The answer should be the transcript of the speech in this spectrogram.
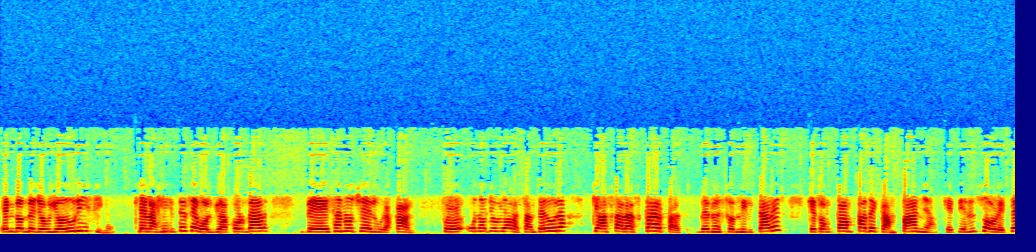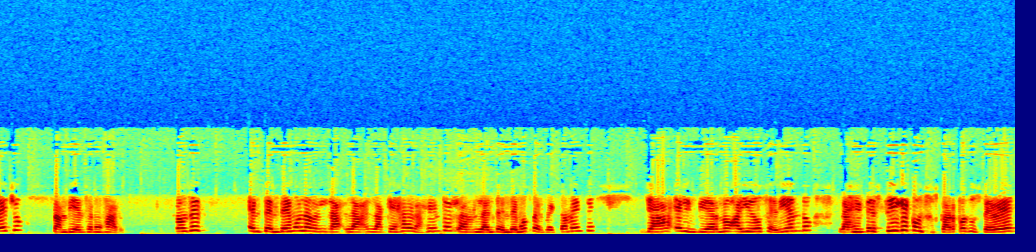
en donde llovió durísimo, que la gente se volvió a acordar de esa noche del huracán. Fue una lluvia bastante dura que hasta las carpas de nuestros militares, que son campas de campaña, que tienen sobre techo, también se mojaron. Entonces, entendemos la, queja de la gente, la, entendemos perfectamente. Ya el invierno ha ido cediendo, la gente sigue con sus carpas, usted ve,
